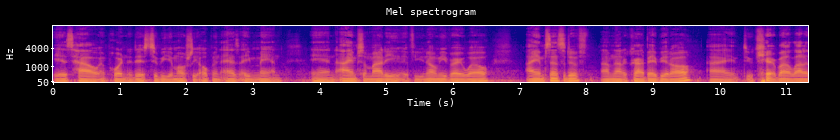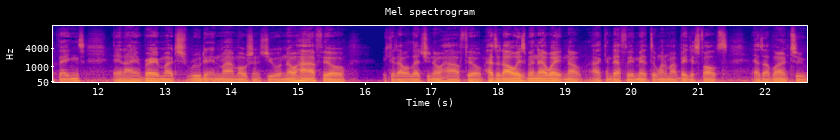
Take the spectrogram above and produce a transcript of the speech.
is how important it is to be emotionally open as a man. And I am somebody if you know me very well I am sensitive. I'm not a crybaby at all. I do care about a lot of things and I am very much rooted in my emotions. You will know how I feel because I will let you know how I feel. Has it always been that way? No. I can definitely admit that one of my biggest faults as I've learned to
